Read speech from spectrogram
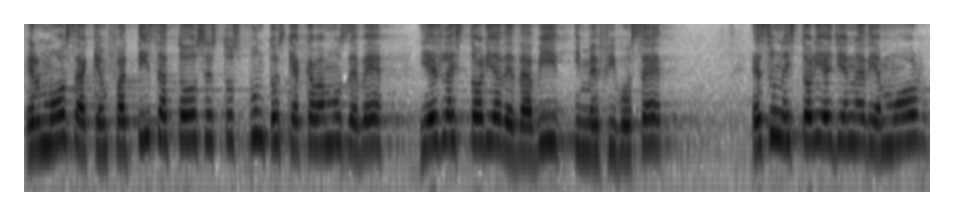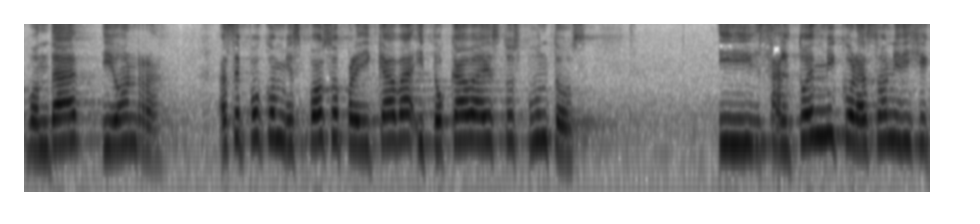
hermosa que enfatiza todos estos puntos que acabamos de ver y es la historia de David y Mefiboset. Es una historia llena de amor, bondad y honra. Hace poco mi esposo predicaba y tocaba estos puntos y saltó en mi corazón y dije,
